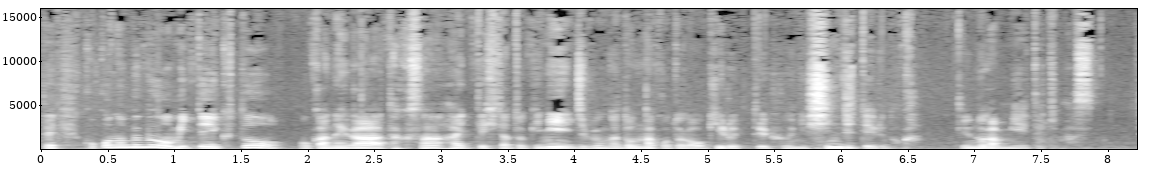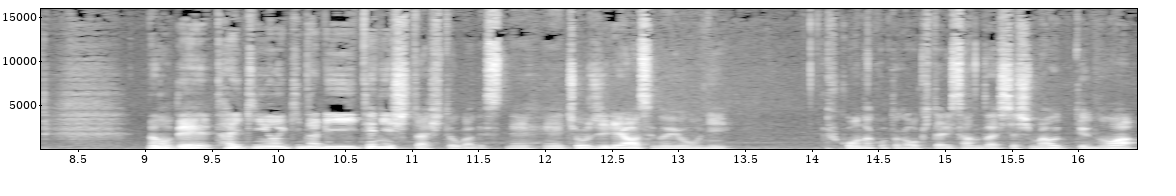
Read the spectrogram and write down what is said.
でここの部分を見ていくとお金がたくさん入ってきた時に自分がどんなことが起きるっていうふうに信じているのかっていうのが見えてきます。なので大金をいきなり手にした人がですね、え、帳尻合わせのように不幸なことが起きたり散財してしまうっていうのは、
